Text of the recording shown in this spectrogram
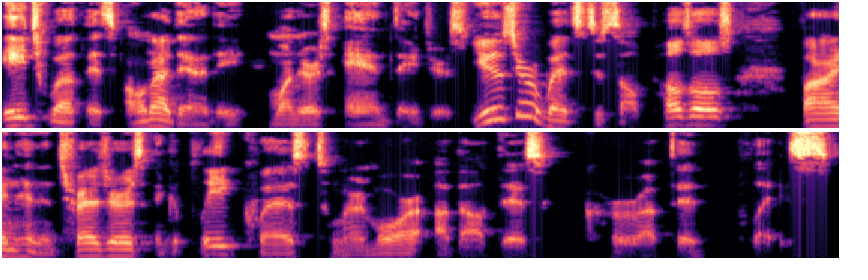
each with its own identity, wonders, and dangers. Use your wits to solve puzzles, find hidden treasures, and complete quests to learn more about this corrupted place.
